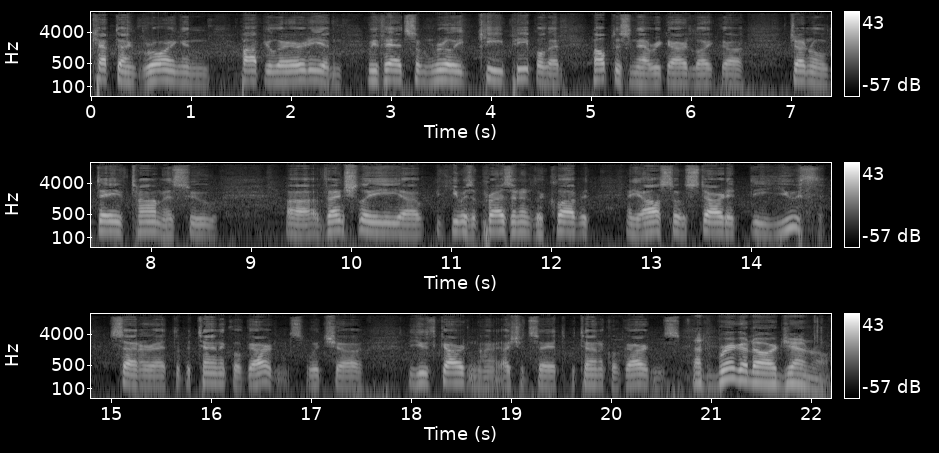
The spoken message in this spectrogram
kept on growing in popularity, and we've had some really key people that helped us in that regard, like uh, General Dave Thomas, who uh, eventually uh, he was a president of the club, and he also started the youth center at the Botanical Gardens, which uh, youth garden, I, I should say, at the Botanical Gardens. That's Brigadier General.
